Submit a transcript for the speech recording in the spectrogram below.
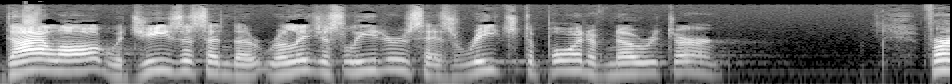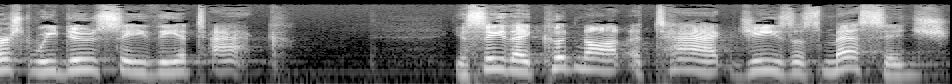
dialogue with Jesus and the religious leaders has reached a point of no return. First, we do see the attack. You see, they could not attack Jesus' message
